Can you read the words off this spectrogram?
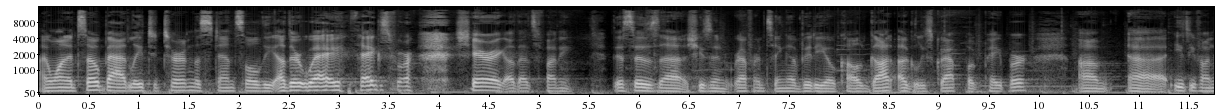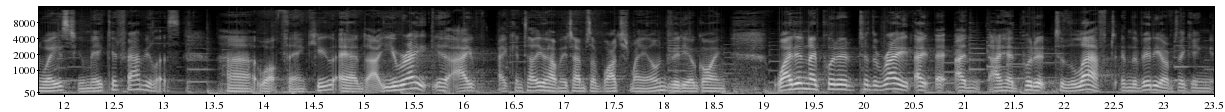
I wanted so badly to turn the stencil the other way. Thanks for sharing. Oh that's funny this is, uh, she's in referencing a video called Got Ugly Scrapbook Paper um, uh, Easy Fun Ways to Make It Fabulous. Uh, well, thank you. And uh, you're right. I, I can tell you how many times I've watched my own video going, why didn't I put it to the right? I, I, I had put it to the left in the video. I'm thinking,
